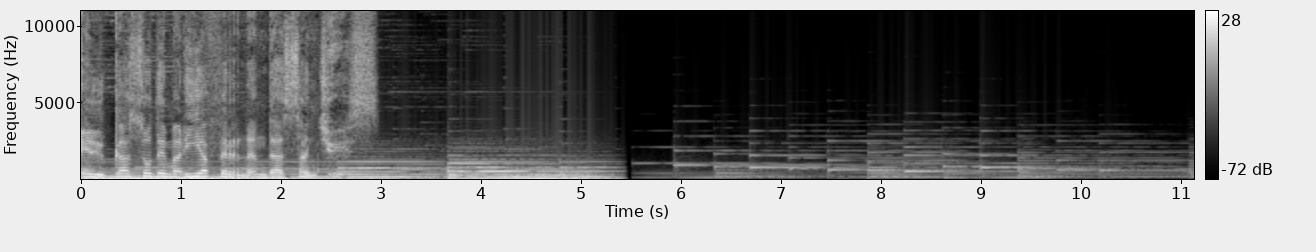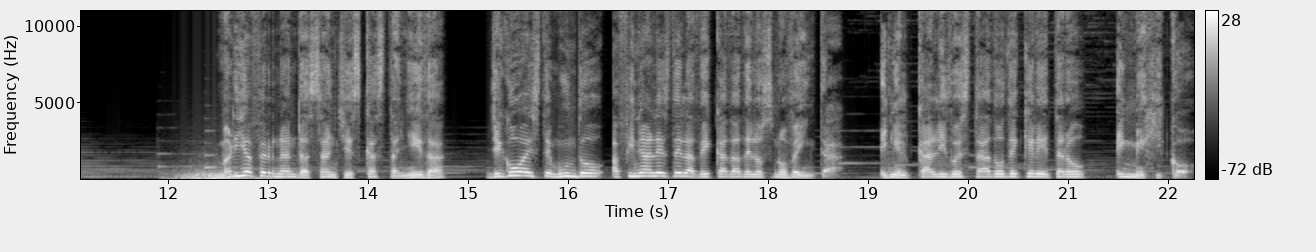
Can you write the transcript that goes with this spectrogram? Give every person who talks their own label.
Speaker 1: El caso de María Fernanda Sánchez. María Fernanda Sánchez Castañeda llegó a este mundo a finales de la década de los 90, en el cálido estado de Querétaro, en México.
